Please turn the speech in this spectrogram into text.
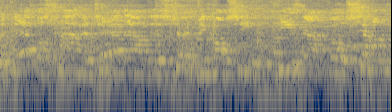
The devil's trying to tear down this church because he, he's got folks shouting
